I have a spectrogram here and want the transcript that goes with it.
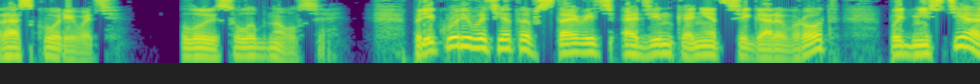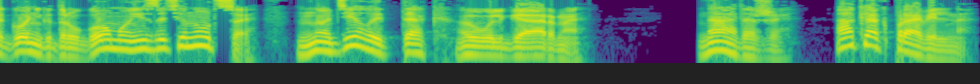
«Раскуривать», — Луис улыбнулся. «Прикуривать — это вставить один конец сигары в рот, поднести огонь к другому и затянуться, но делать так вульгарно». «Надо же! А как правильно?»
